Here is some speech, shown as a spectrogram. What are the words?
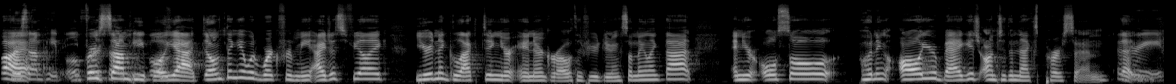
But for some people, for, some, people, yeah, don't think it would work for me. I just feel like you're neglecting your inner growth if you're doing something like that. And you're also putting all your baggage onto the next person. that Agreed.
